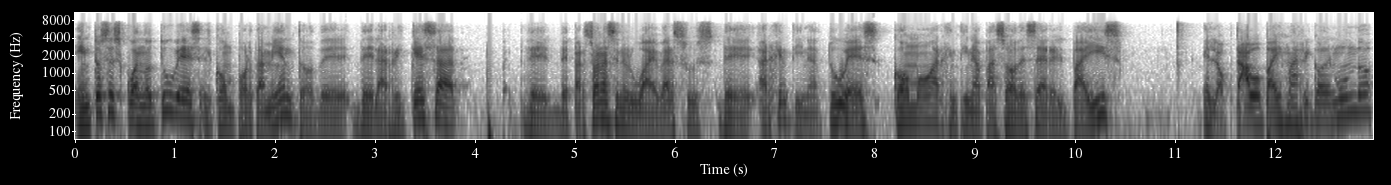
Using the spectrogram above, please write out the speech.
Entonces, cuando tú ves el comportamiento de, de la riqueza de, de, personas en Uruguay versus de Argentina, tú ves cómo Argentina pasó de ser el país, el octavo país más rico del mundo,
